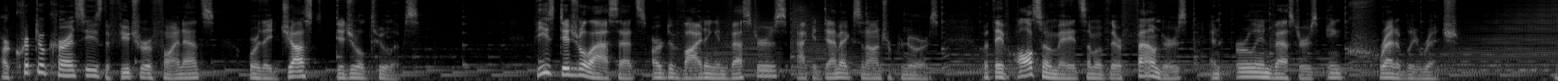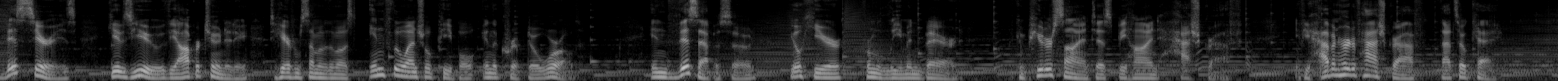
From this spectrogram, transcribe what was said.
Are cryptocurrencies the future of finance, or are they just digital tulips? These digital assets are dividing investors, academics, and entrepreneurs, but they've also made some of their founders and early investors incredibly rich. This series gives you the opportunity to hear from some of the most influential people in the crypto world. In this episode, you'll hear from Leemon Baird, the computer scientist behind Hashgraph. If you haven't heard of Hashgraph, that's okay.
